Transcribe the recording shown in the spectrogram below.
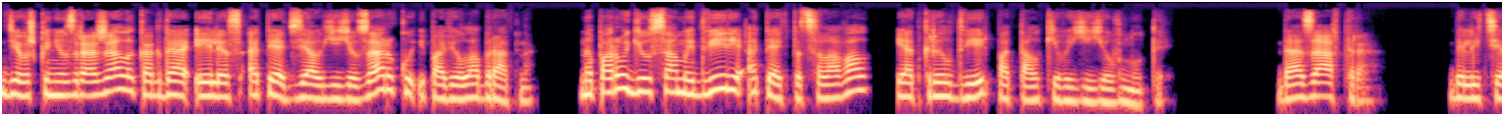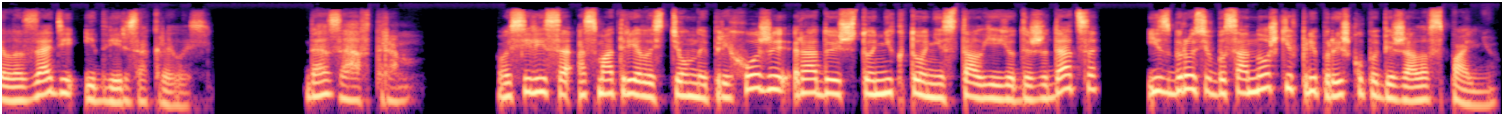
Девушка не возражала, когда Элиас опять взял ее за руку и повел обратно. На пороге у самой двери опять поцеловал и открыл дверь, подталкивая ее внутрь. «До завтра!» Долетела сзади, и дверь закрылась. «До завтра». Василиса осмотрелась в темной прихожей, радуясь, что никто не стал ее дожидаться, и, сбросив босоножки, в припрыжку побежала в спальню.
